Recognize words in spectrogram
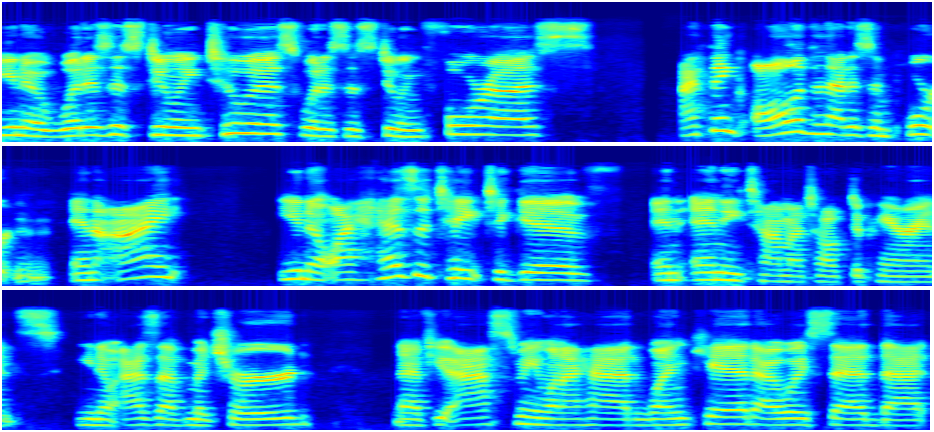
you know, what is this doing to us? What is this doing for us? I think all of that is important. And I you know, I hesitate to give in any time I talk to parents, you know, as I've matured. Now, if you asked me when I had one kid, I always said that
